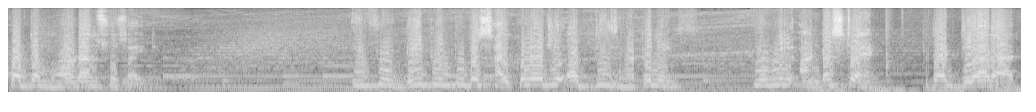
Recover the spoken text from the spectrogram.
for the modern society. If you deep into the psychology of these happenings, you will understand that there are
